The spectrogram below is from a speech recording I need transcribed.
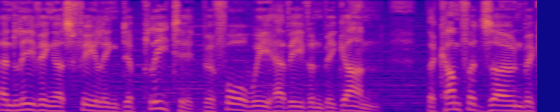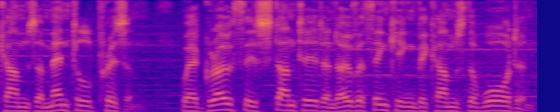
and leaving us feeling depleted before we have even begun. The comfort zone becomes a mental prison, where growth is stunted and overthinking becomes the warden,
